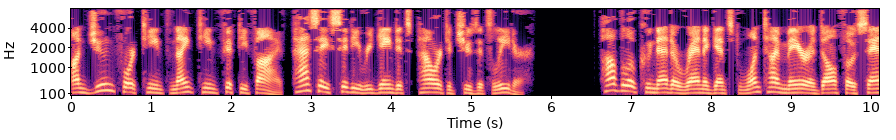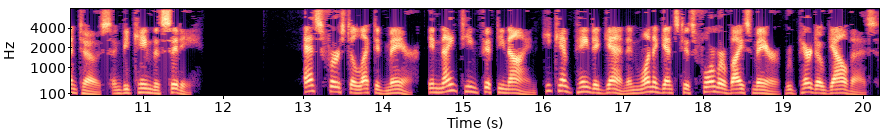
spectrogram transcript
On June 14, 1955, Pasay City regained its power to choose its leader. Pablo Cuneta ran against one-time mayor Adolfo Santos and became the city. S. first elected mayor. In 1959, he campaigned again and won against his former vice mayor, Ruperto Galvez.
